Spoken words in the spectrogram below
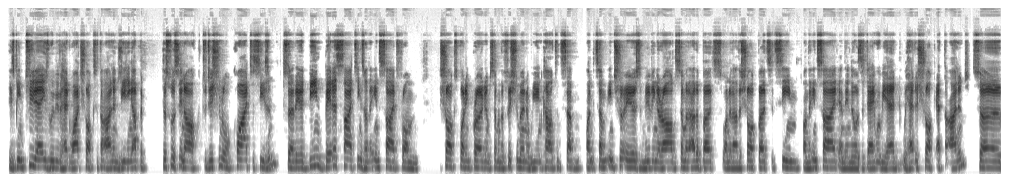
there's been two days where we've had white sharks at the island leading up. This was in our traditional quieter season. So there had been better sightings on the inside from shark spotting program, some of the fishermen, and we encountered some on some inshore areas and moving around. Some of the other boats, one of the other shark boats had seen on the inside, and then there was a day where we had we had a shark at the island. So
